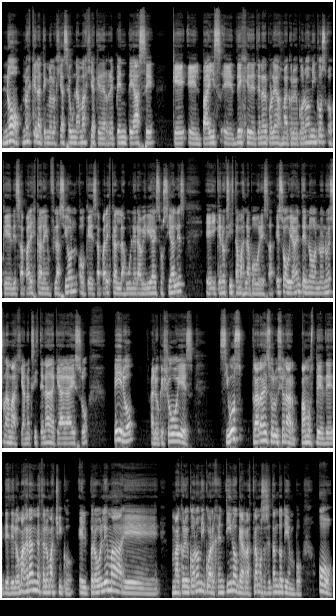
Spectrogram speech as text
no, no es que la tecnología sea una magia que de repente hace que el país eh, deje de tener problemas macroeconómicos o que desaparezca la inflación o que desaparezcan las vulnerabilidades sociales eh, y que no exista más la pobreza. Eso obviamente no, no, no, es una magia, no existe nada que haga eso, pero a lo que yo voy es, si vos tratás de solucionar, vamos, desde lo más grande hasta lo más chico, el problema macroeconómico argentino que arrastramos hace tanto tiempo, o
